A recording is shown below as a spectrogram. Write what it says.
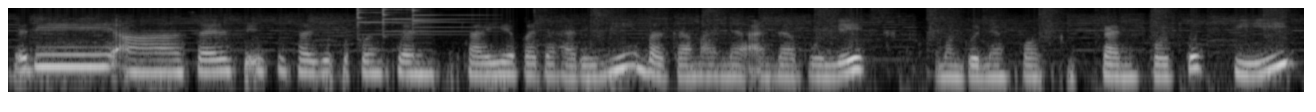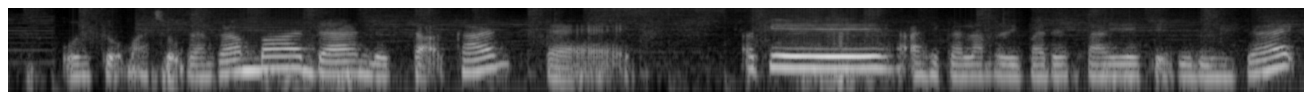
Jadi uh, saya rasa itu sahaja perkongsian saya pada hari ini bagaimana anda boleh menggunakan Photopea untuk masukkan gambar dan letakkan tag. Okey, akhir kalam daripada saya Cikgu Linjak.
